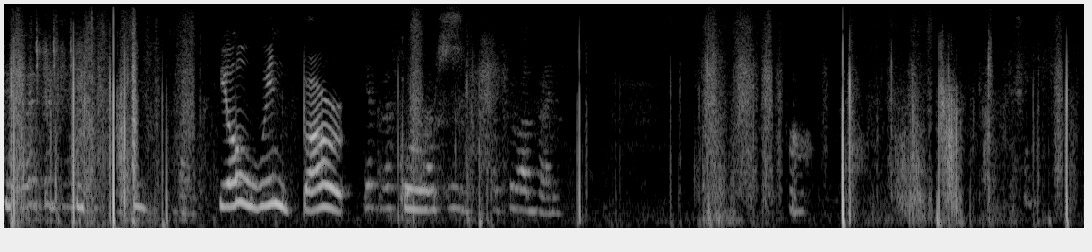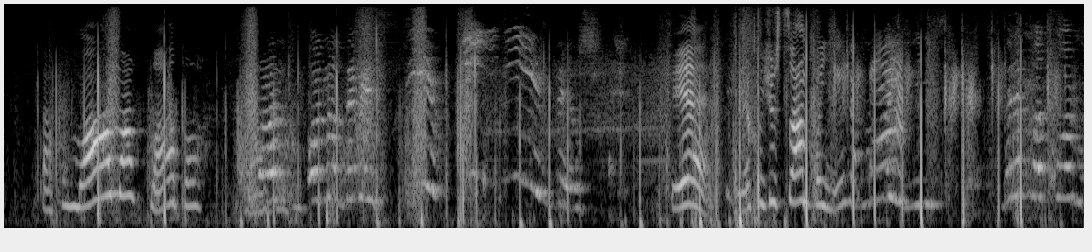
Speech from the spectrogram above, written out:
Давай тоді. Йоу, він бар. Я краще Курс. відкрила двері. Так, мама, папа. Одно дивись, сів і їздиш. Е, я хочу сам поїхати. Ну, їдь. Бери платформу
